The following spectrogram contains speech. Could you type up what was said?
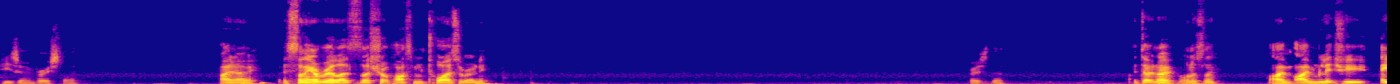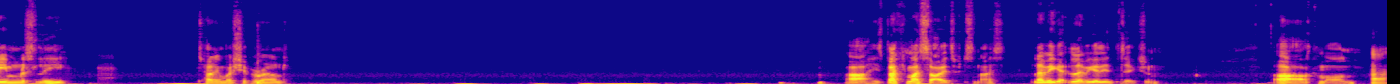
he's going very slow. I know. It's something I realised as I shot past him twice already. Where is he then? I don't know, honestly. I'm I'm literally aimlessly turning my ship around. Ah, he's back in my sides, which is nice. Let me get let me get the interdiction. Ah, come on. Ah.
